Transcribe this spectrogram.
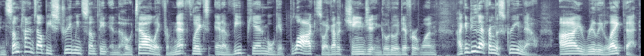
and sometimes I'll be streaming something in the hotel, like from Netflix, and a VPN will get blocked, so I gotta change it and go to a different one. I can do that from the screen now. I really like that.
